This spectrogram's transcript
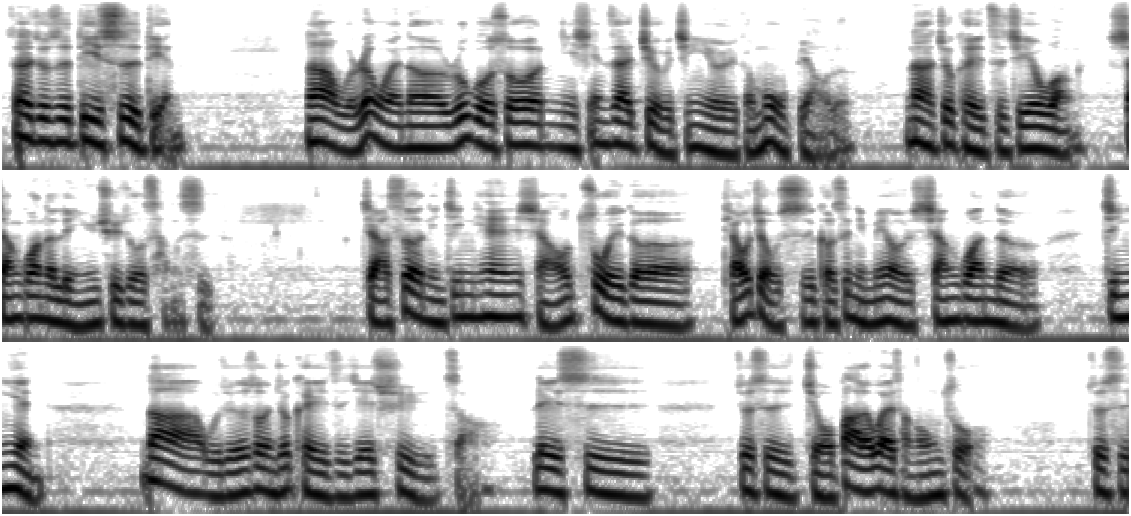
再就是第四点，那我认为呢，如果说你现在就已经有一个目标了。那就可以直接往相关的领域去做尝试。假设你今天想要做一个调酒师，可是你没有相关的经验，那我觉得说你就可以直接去找类似就是酒吧的外场工作，就是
